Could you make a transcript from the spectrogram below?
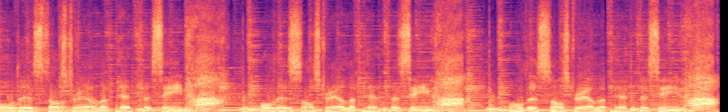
Oldest Australopithecine, ha! Oldest Australopithecine, ha! Oldest Australopithecine, ha!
